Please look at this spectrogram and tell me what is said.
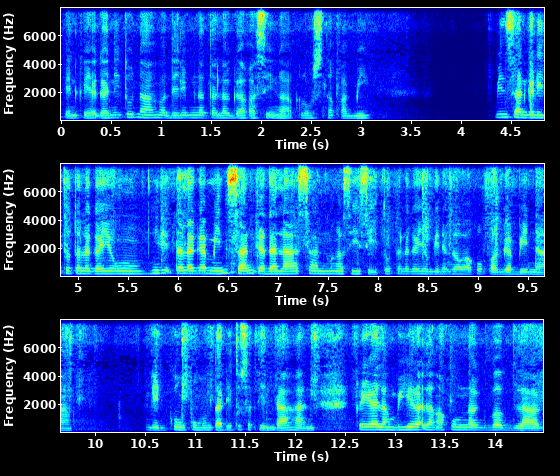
Yan, kaya ganito na, madilim na talaga kasi nga close na kami. Minsan ganito talaga yung, hindi talaga minsan kadalasan mga sisi, ito talaga yung ginagawa ko pag gabi na need kong pumunta dito sa tindahan. Kaya lang, bihira lang akong nagbablog.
